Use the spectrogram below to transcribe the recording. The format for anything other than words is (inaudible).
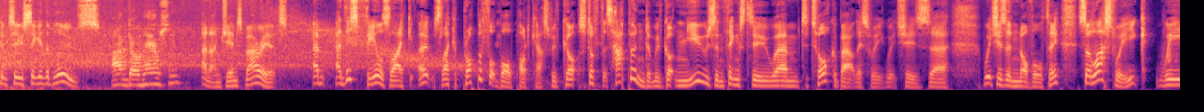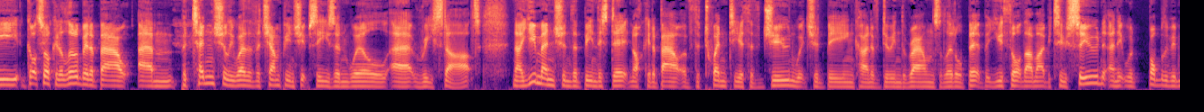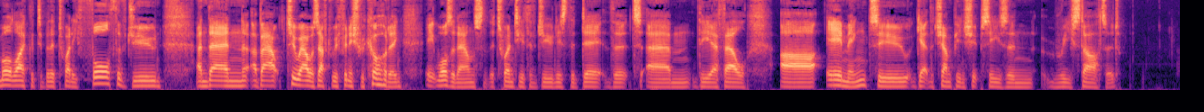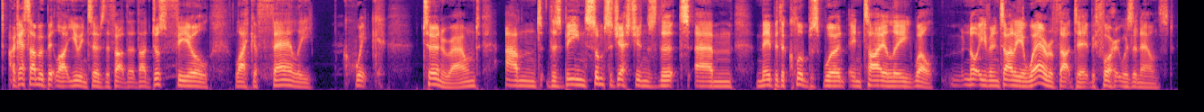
welcome to Singing the Blues. I'm Dom Howson. And I'm James Marriott. Um, and this feels like oh, it's like a proper football podcast. We've got stuff that's happened, and we've got news and things to um, to talk about this week, which is uh, which is a novelty. So last week we got talking a little bit about um, potentially whether the championship season will uh, restart. Now you mentioned there'd been this date knocking about of the twentieth of June, which had been kind of doing the rounds a little bit, but you thought that might be too soon, and it would probably be more likely to be the twenty fourth of June, and then about two hours after we finished recording, it was announced that the 20th of June is the date that um, the EFL are aiming to get the championship season restarted. I guess I'm a bit like you in terms of the fact that that does feel like a fairly quick turnaround. And there's been some suggestions that um, maybe the clubs weren't entirely, well, not even entirely aware of that date before it was announced.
